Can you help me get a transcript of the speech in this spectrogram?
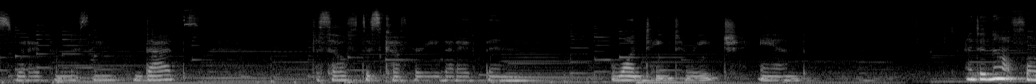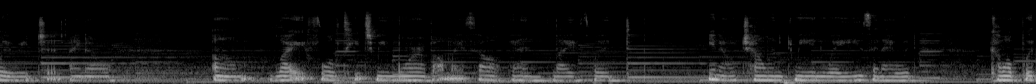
that's what i've been missing that's the self-discovery that i've been wanting to reach and i did not fully reach it i know um, life will teach me more about myself and life would, you know, challenge me in ways and I would come up with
